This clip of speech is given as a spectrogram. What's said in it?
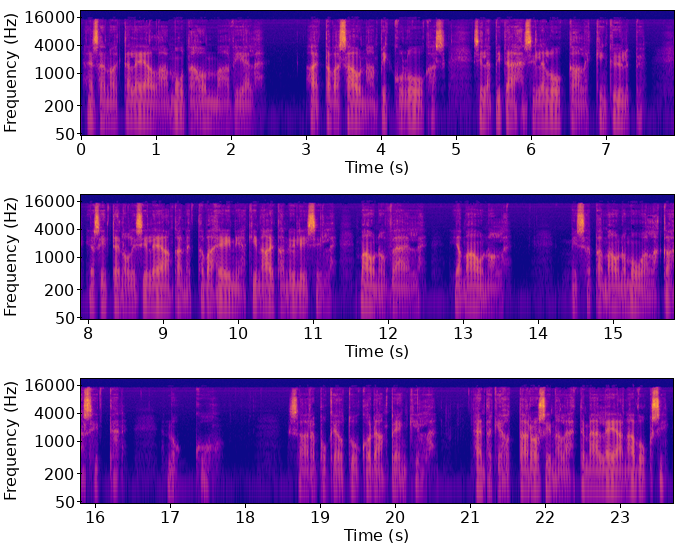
Hän sanoi, että Lealla on muuta hommaa vielä. Haettava saunaan pikku luukas, sillä pitäähän sille luukkaallekin kylpy. Ja sitten olisi Lean kannettava heiniäkin aitan ylisille, Maunon väelle ja Maunolle. Missäpä Mauno muuallakaan sitten nukkuu. Saara pukeutuu kodan penkillä. Häntä kehottaa Rosina lähtemään Lean avuksi –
